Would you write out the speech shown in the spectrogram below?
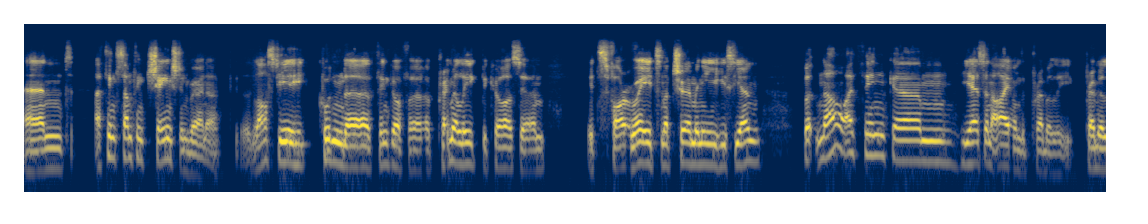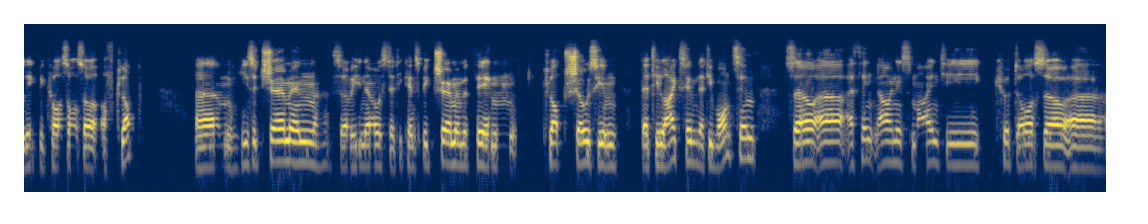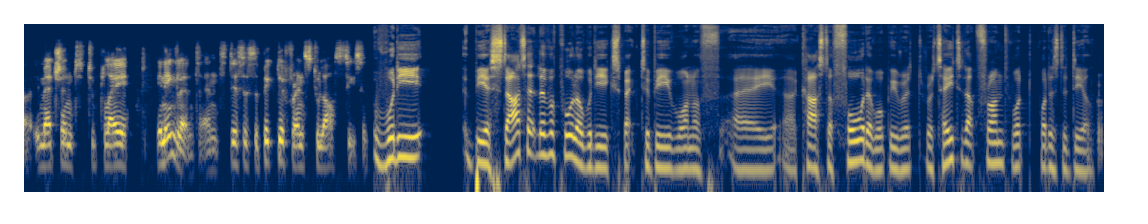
And I think something changed in Werner. Last year he couldn't uh, think of a Premier League because um, it's far away. It's not Germany. He's young. But now I think um, he has an eye on the Premier League. Premier League because also of Klopp. Um, he's a German, so he knows that he can speak German with him. Klopp shows him that he likes him, that he wants him. So uh, I think now in his mind he could also uh, imagine to play in England, and this is a big difference to last season. Would he be a starter at Liverpool, or would he expect to be one of a, a cast of four that will be rotated up front? What What is the deal?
